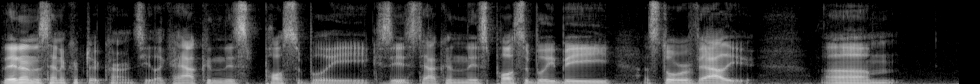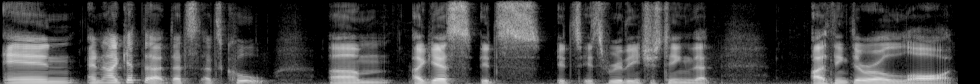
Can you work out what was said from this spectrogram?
They don't understand a cryptocurrency. Like, how can this possibly exist? How can this possibly be a store of value? Um, and and I get that. That's that's cool. Um, I guess it's it's it's really interesting that I think there are a lot.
